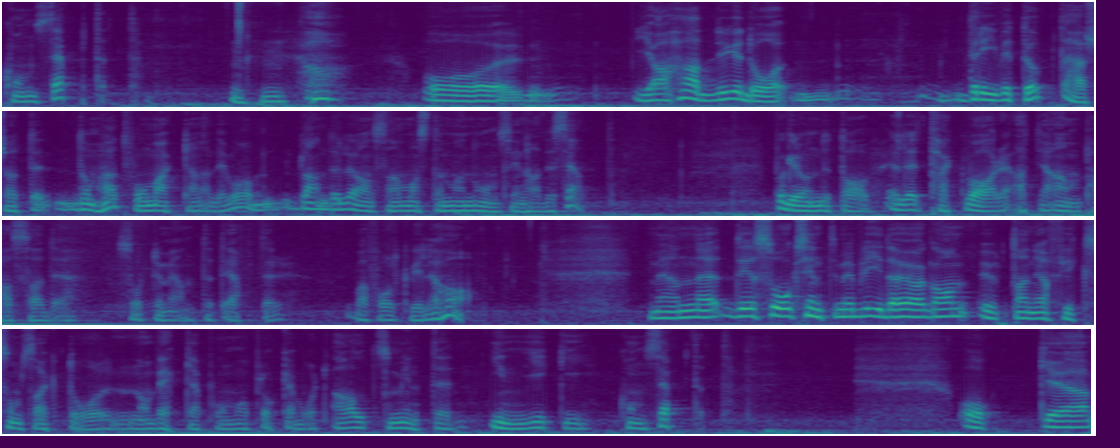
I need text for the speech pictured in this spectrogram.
konceptet. Mm -hmm. Och jag hade ju då drivit upp det här så att de här två mackarna det var bland det lönsammaste man någonsin hade sett. På grund utav, eller tack vare att jag anpassade sortimentet efter vad folk ville ha. Men eh, det sågs inte med blida ögon utan jag fick som sagt då någon vecka på mig att plocka bort allt som inte ingick i konceptet. Och eh,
